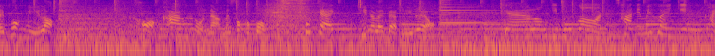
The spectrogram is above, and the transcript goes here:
องอะไรพวกนี้หรอก ของข้างถนนน่ะ มันสกปรกพวกแกกินอะไรแบบนี้ด้วยเหรอ แกลองกินดูก่อน ฉันเนี่ยไม่เคยกินไข่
